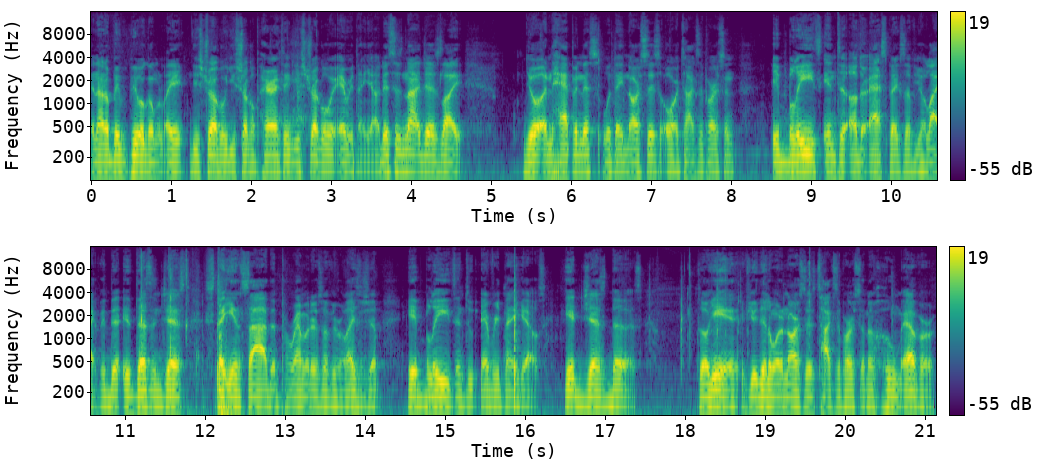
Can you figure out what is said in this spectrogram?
And I know people are gonna like you struggle, you struggle parenting, you struggle with everything, y'all. This is not just like your unhappiness with a narcissist or a toxic person it bleeds into other aspects of your life. It, it doesn't just stay inside the parameters of your relationship. It bleeds into everything else. It just does. So again, if you're dealing with a narcissist, toxic person, or whomever,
